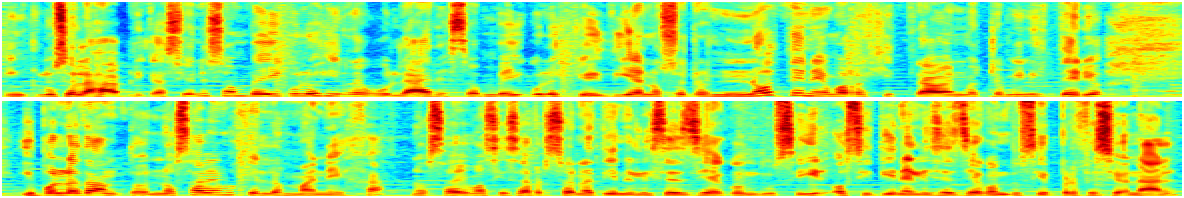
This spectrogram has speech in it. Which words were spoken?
Incluso las aplicaciones son vehículos irregulares, son vehículos que hoy día nosotros no tenemos registrados en nuestro ministerio y por lo tanto no sabemos quién los maneja, no sabemos si esa persona tiene licencia de conducir o si tiene licencia de conducir profesional,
